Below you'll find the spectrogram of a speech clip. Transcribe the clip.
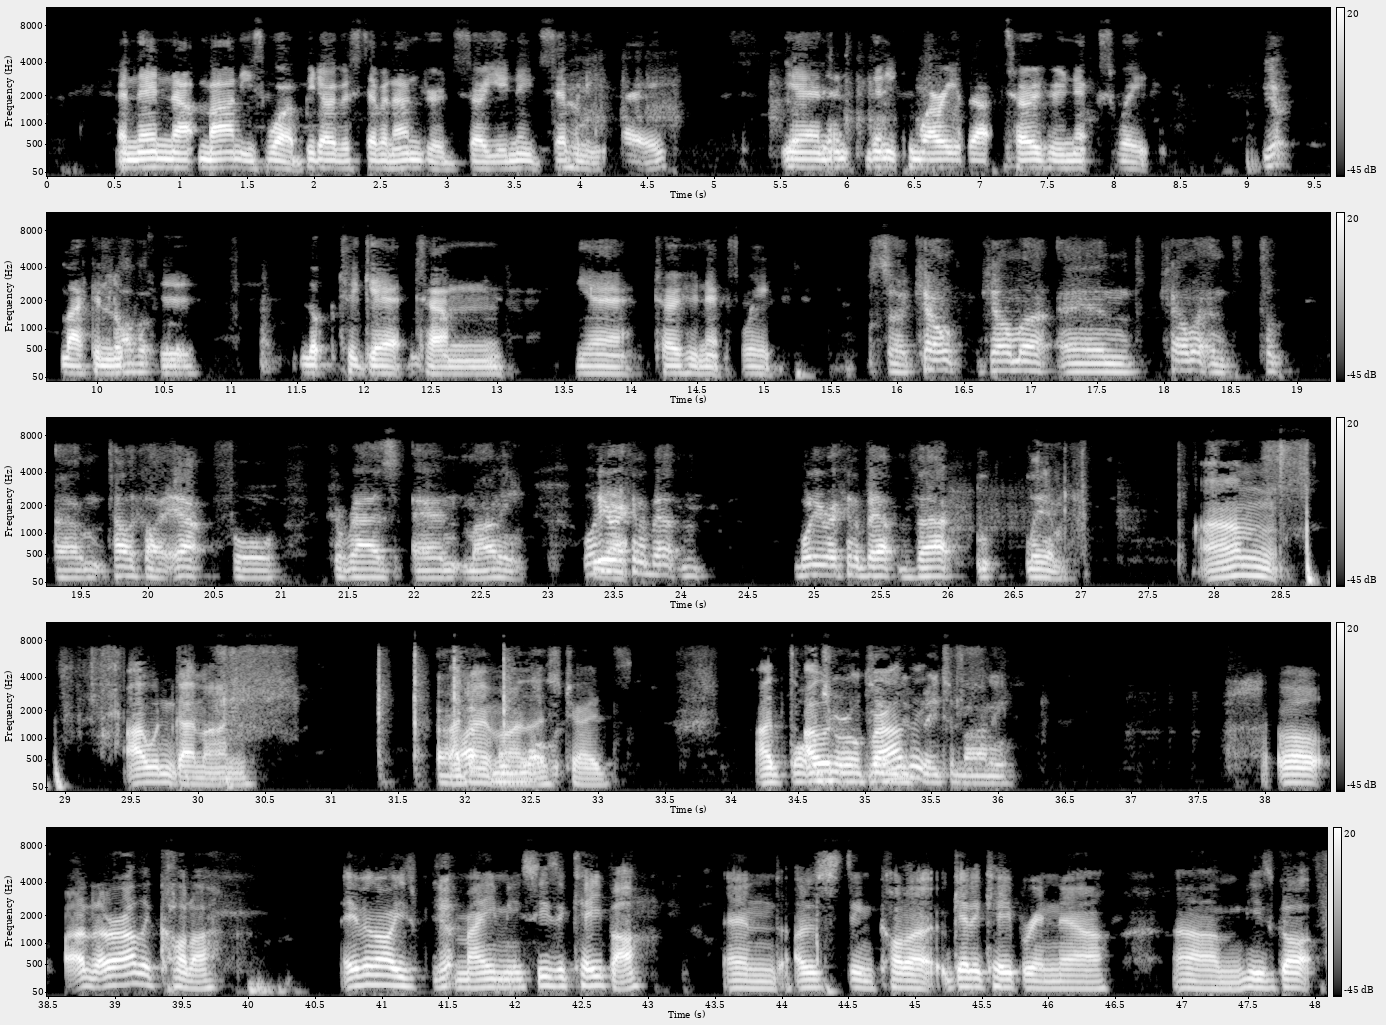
and then uh, Marnie's what a bit over 700. So you need 70k. Yeah, and then, then he can worry about Tohu next week. Yep. Like and look to look to get um yeah Tohu next week. So Kel, Kelma and Kelma and T- um, Talakai out for Karaz and Marnie. What do you Yeah. reckon about? What do you reckon about that, Liam? um, I wouldn't go Marnie. All I right, don't mind those trades. I What I would would your alternative rather be to Marnie? well I'd rather Cotter, even though he's Yep. may miss. He's a keeper, and I just think Cotter get a keeper in now. Um, he's got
